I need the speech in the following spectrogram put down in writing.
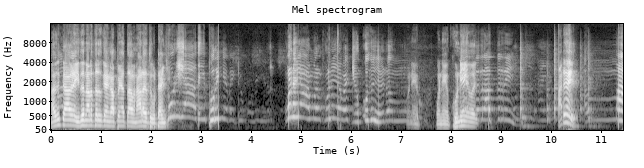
அதுக்காக இதை நடத்துறதுக்கு எங்கள் அப்பா தாவ நாடகத்துக்கு விட்டாங்க. புரியாதை புரிய வைக்கும் புது. குனியாமல் குனிய வைக்கும் புது இடம். உன்னை உன்னை குனிய வை- நேத்து ராத்திரி. அடே! அம்மா.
